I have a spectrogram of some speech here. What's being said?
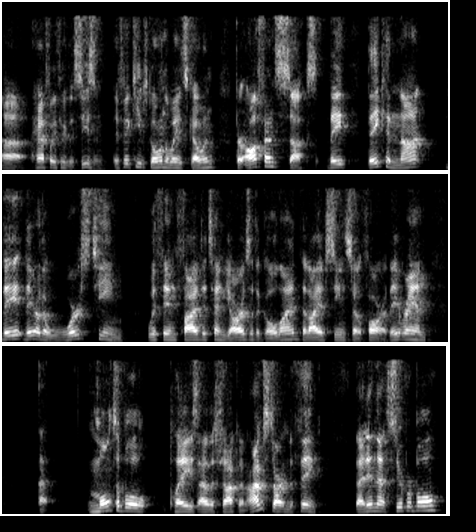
uh, halfway through the season. If it keeps going the way it's going, their offense sucks. They they cannot. They they are the worst team within five to ten yards of the goal line that I have seen so far. They ran uh, multiple plays out of the shotgun. I'm starting to think that in that Super Bowl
